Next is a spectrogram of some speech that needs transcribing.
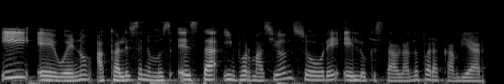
Y eh, bueno, acá les tenemos esta información sobre eh, lo que está hablando para cambiar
